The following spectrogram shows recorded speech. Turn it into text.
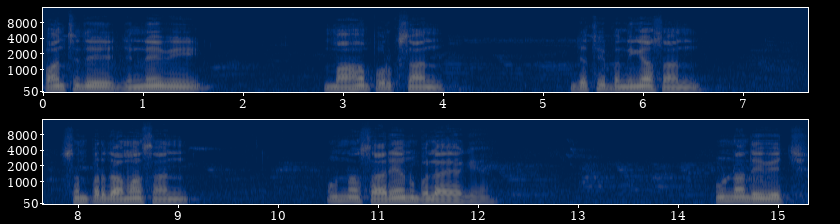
ਪੰਥ ਦੇ ਜਿੰਨੇ ਵੀ ਮਹਾਂਪੁਰਖ ਸਨ, ਜਥੇਬੰਦੀਆਂ ਸਨ, ਸੰਪਰਦਾਵਾਂ ਸਨ ਉਹਨਾਂ ਸਾਰਿਆਂ ਨੂੰ ਬੁਲਾਇਆ ਗਿਆ। ਉਹਨਾਂ ਦੇ ਵਿੱਚ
